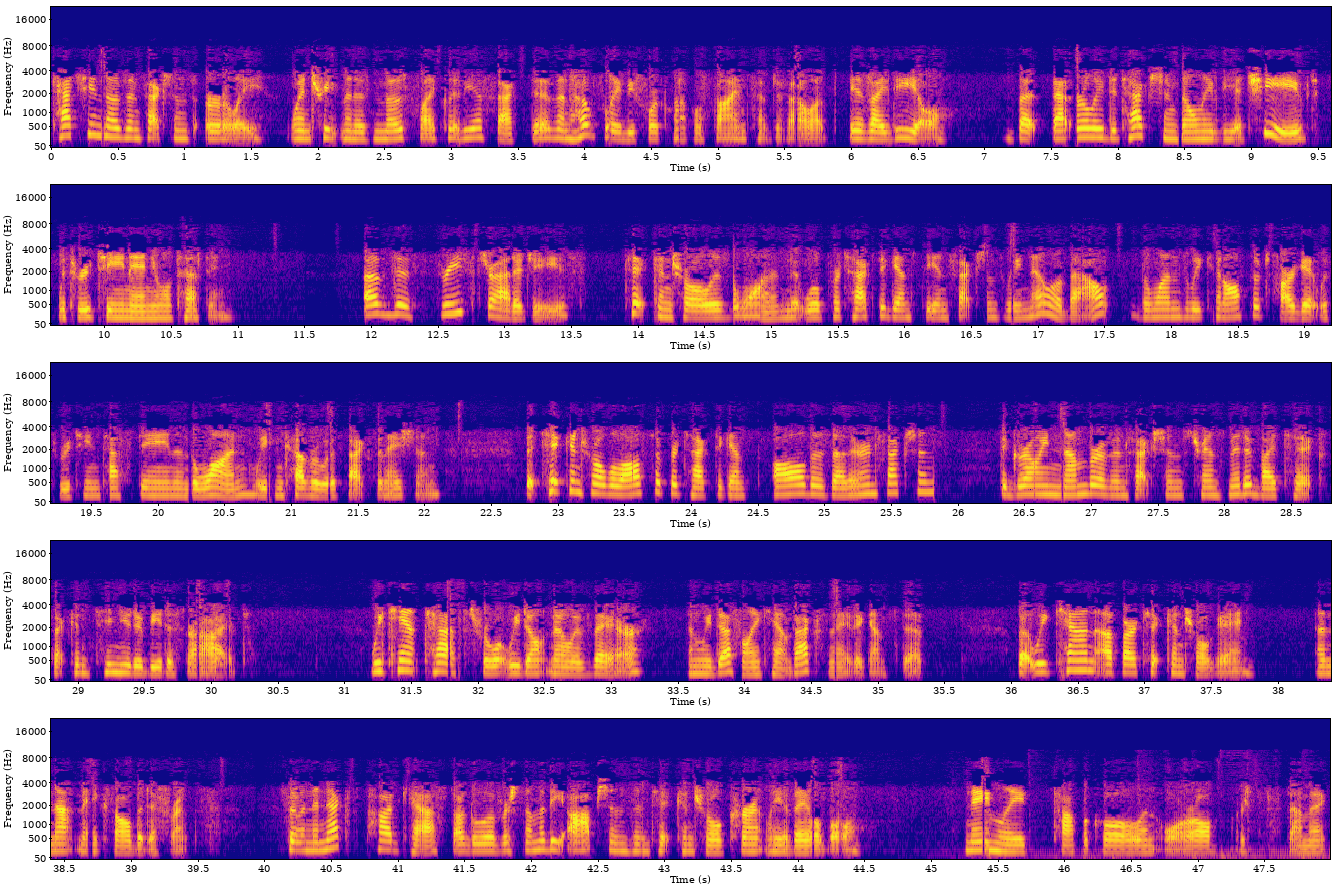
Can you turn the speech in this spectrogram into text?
Catching those infections early, when treatment is most likely to be effective, and hopefully before clinical signs have developed, is ideal. But that early detection can only be achieved with routine annual testing. Of the three strategies, tick control is the one that will protect against the infections we know about, the ones we can also target with routine testing, and the one we can cover with vaccination. But tick control will also protect against all those other infections, the growing number of infections transmitted by ticks that continue to be described. We can't test for what we don't know is there, and we definitely can't vaccinate against it. but we can up our tick control game, and that makes all the difference. So in the next podcast, I'll go over some of the options in tick control currently available, namely topical and oral or systemic.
